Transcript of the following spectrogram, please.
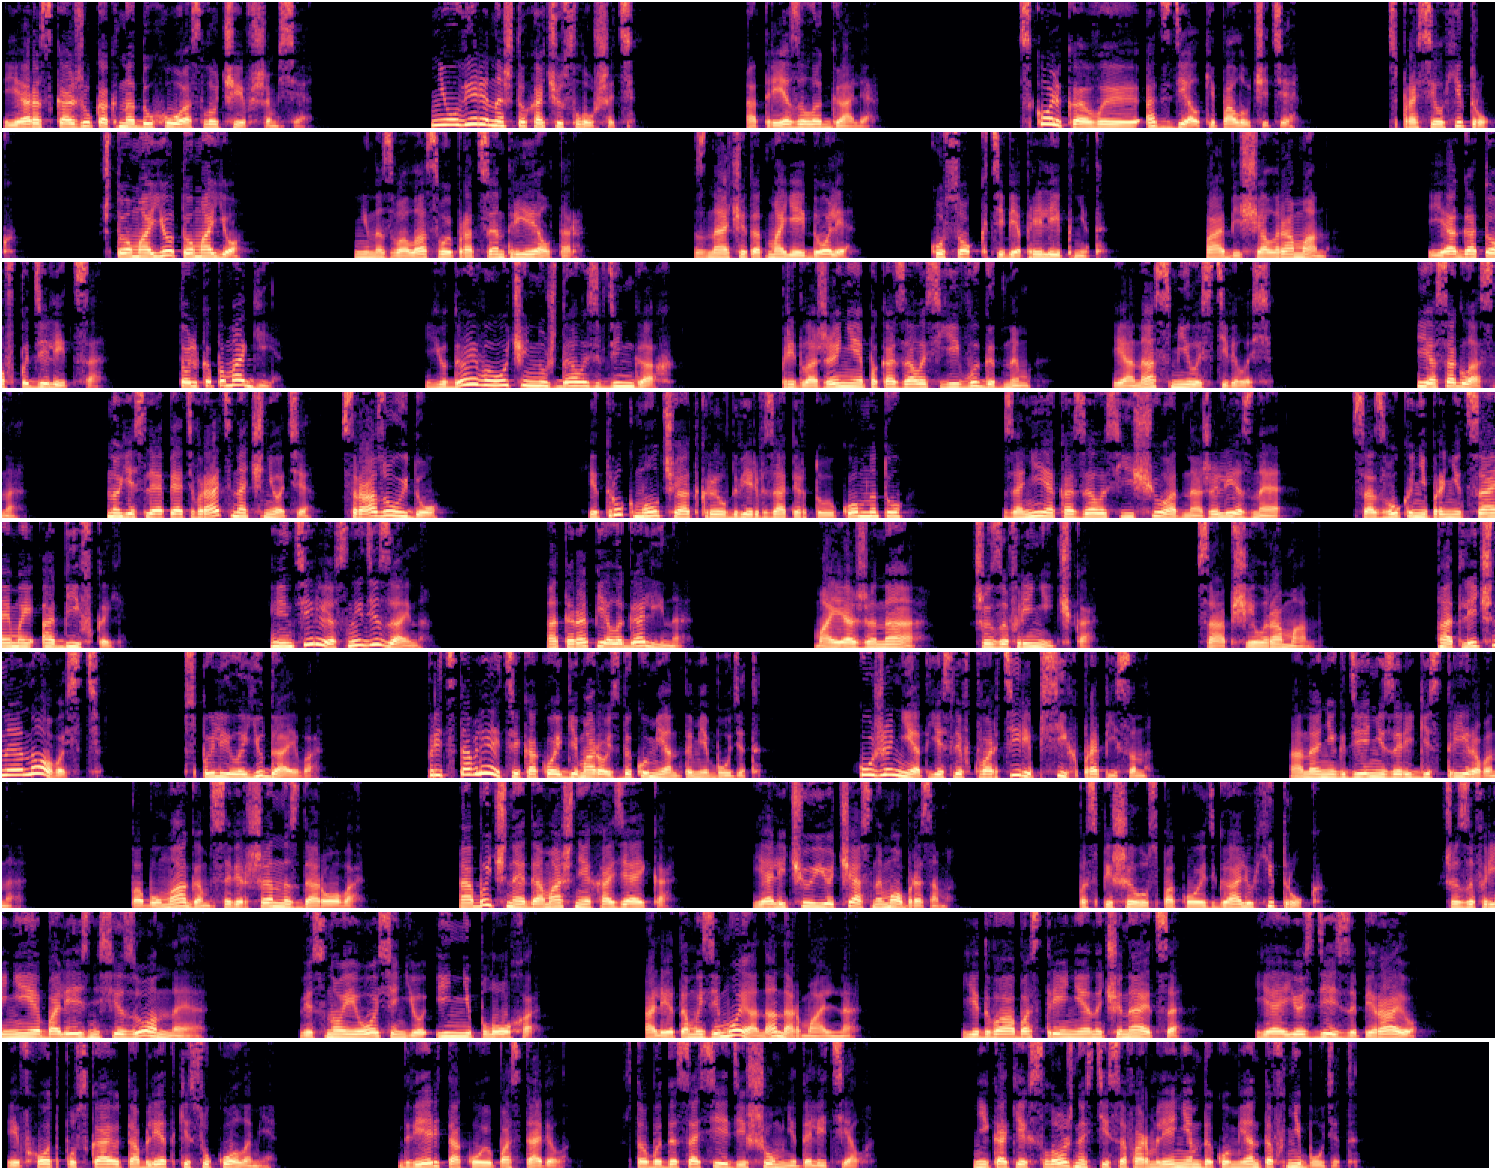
«Я расскажу как на духу о случившемся». «Не уверена, что хочу слушать», — отрезала Галя. «Сколько вы от сделки получите?» — спросил хитрук. «Что мое, то мое», — не назвала свой процент риэлтор. «Значит, от моей доли кусок к тебе прилипнет» пообещал Роман. «Я готов поделиться. Только помоги». Юдаева очень нуждалась в деньгах. Предложение показалось ей выгодным, и она смилостивилась. «Я согласна. Но если опять врать начнете, сразу уйду». Хитрук молча открыл дверь в запертую комнату. За ней оказалась еще одна, железная, со звуконепроницаемой обивкой — «Интересный дизайн», — оторопела Галина. «Моя жена — шизофреничка», — сообщил Роман. «Отличная новость», — вспылила Юдаева. «Представляете, какой геморрой с документами будет? Хуже нет, если в квартире псих прописан». Она нигде не зарегистрирована. По бумагам совершенно здорова. Обычная домашняя хозяйка — я лечу ее частным образом. Поспешил успокоить Галю хитрук. Шизофрения – болезнь сезонная. Весной и осенью и неплохо. А летом и зимой она нормальна. Едва обострение начинается, я ее здесь запираю и в ход пускаю таблетки с уколами. Дверь такую поставил, чтобы до соседей шум не долетел. Никаких сложностей с оформлением документов не будет.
